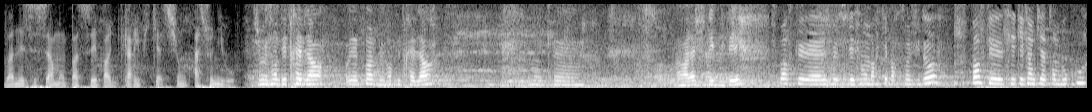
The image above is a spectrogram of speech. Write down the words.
va nécessairement passer par une clarification à ce niveau. Je me sentais très bien, honnêtement je me sentais très bien. Donc euh, voilà, je suis dégoûté. Je pense que je me suis laissé embarquer par son judo. Je pense que c'est quelqu'un qui attend beaucoup.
